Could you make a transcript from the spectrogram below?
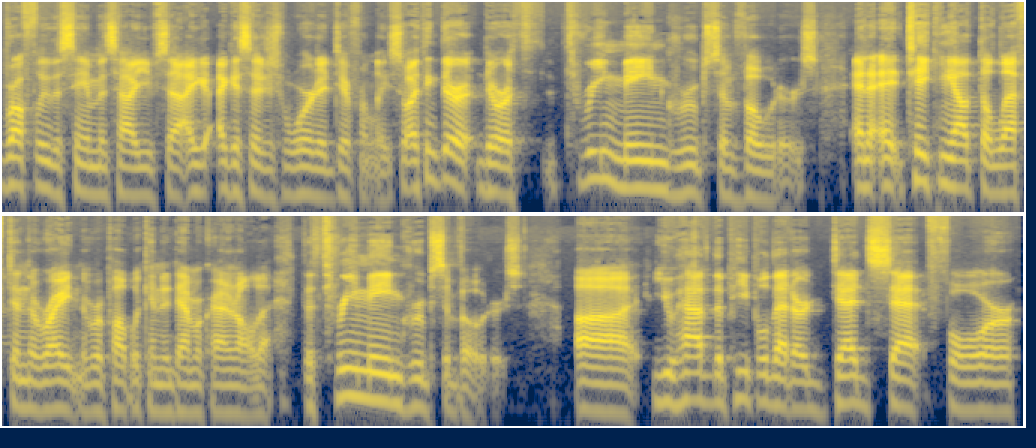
roughly the same as how you've said. I, I guess I just word it differently. So I think there there are th- three main groups of voters, and uh, taking out the left and the right and the Republican and Democrat and all that, the three main groups of voters. Uh, you have the people that are dead set for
